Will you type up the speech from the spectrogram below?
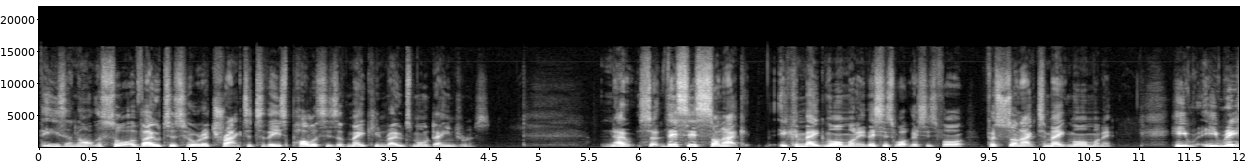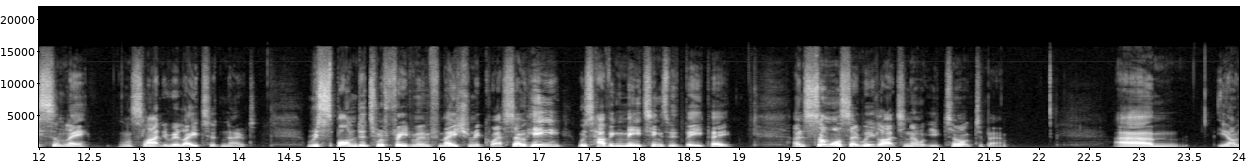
these are not the sort of voters who are attracted to these policies of making roads more dangerous. No, so this is Sunak. He can make more money. This is what this is for. For Sunak to make more money. He, he recently, on a slightly related note, responded to a Freedom of Information request. So he was having meetings with BP. And someone said, We'd like to know what you talked about. Um, you know,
